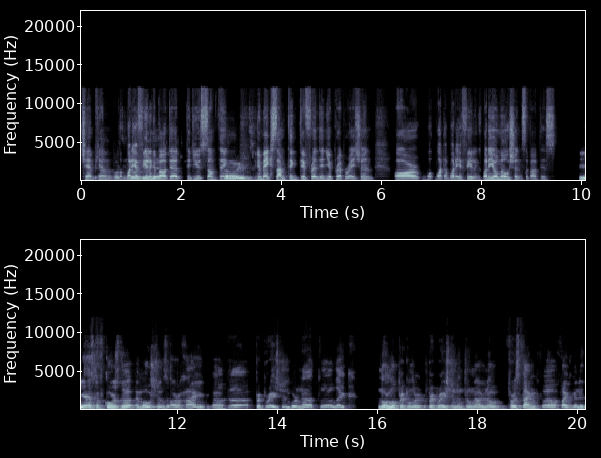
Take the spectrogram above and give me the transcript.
champion? Yeah, what are you feeling yeah. about that? Did you something oh, did you make something different in your preparation or what what what are your feelings? What are your emotions about this? Yes, of course the emotions are high. Uh, the preparation were not uh, like normal prepar- preparation until now. You know, first time uh, five minute,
